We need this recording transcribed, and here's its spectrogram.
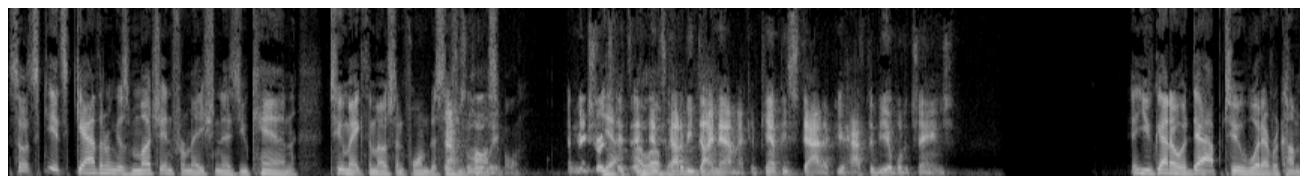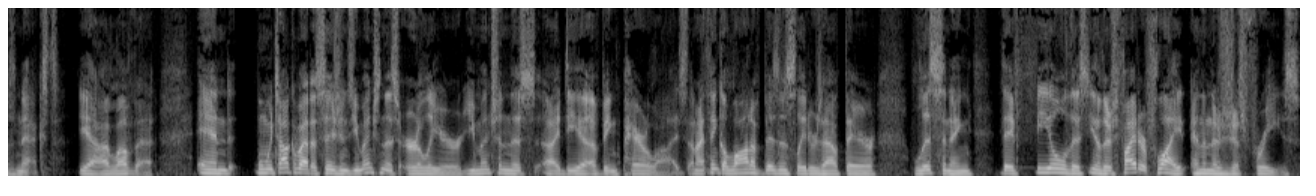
So it's it's gathering as much information as you can to make the most informed decision Absolutely. possible. And make sure it's, yeah, it's, it's got to be dynamic. It can't be static. You have to be able to change. You've got to adapt to whatever comes next. Yeah, I love that. And when we talk about decisions, you mentioned this earlier. You mentioned this idea of being paralyzed. And I think a lot of business leaders out there listening, they feel this, you know, there's fight or flight and then there's just freeze.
